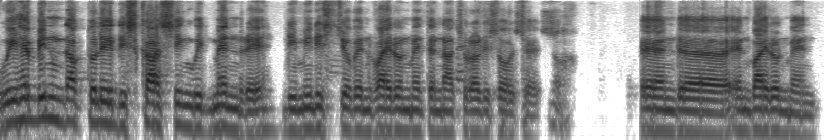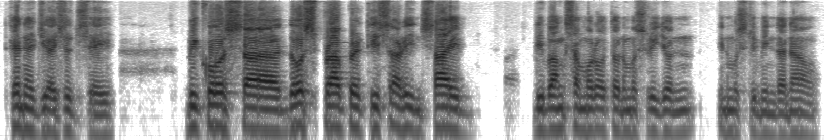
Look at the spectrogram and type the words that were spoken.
We have been actually discussing with MENRE, the Ministry of Environment and Natural Resources, No. And uh, Environment, Energy, I should say, because uh, those properties are inside the Bangsamoro Autonomous Region in Muslim Mindanao.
